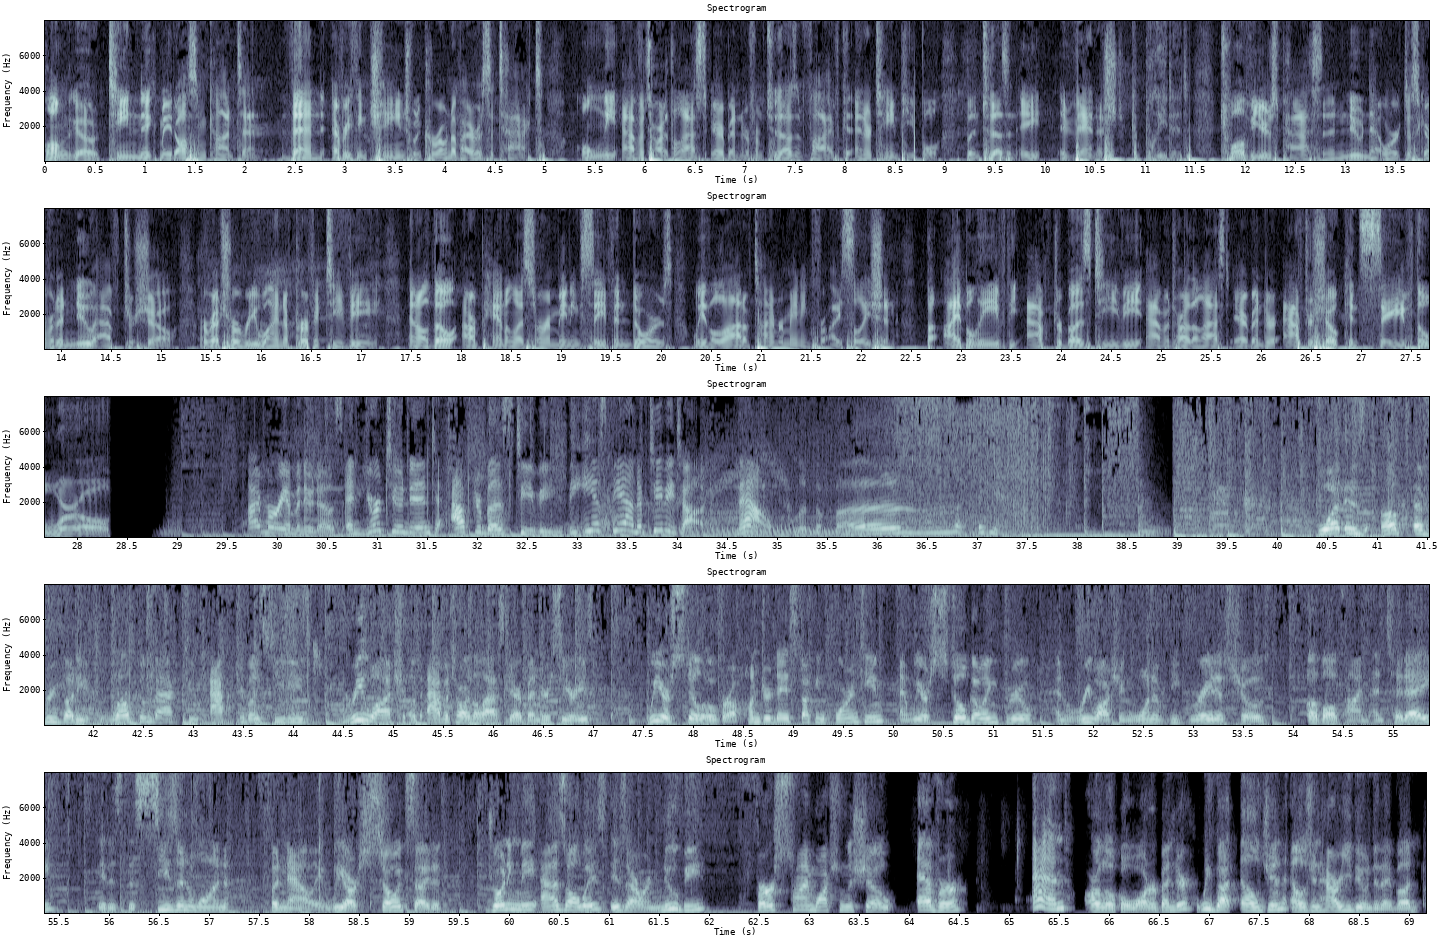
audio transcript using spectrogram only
Long ago, Teen Nick made awesome content. Then, everything changed when coronavirus attacked. Only Avatar The Last Airbender from 2005 could entertain people, but in 2008, it vanished, completed. Twelve years passed, and a new network discovered a new after show, a retro rewind of Perfect TV. And although our panelists are remaining safe indoors, we have a lot of time remaining for isolation. But I believe the AfterBuzz TV Avatar The Last Airbender after show can save the world. I'm Maria Menounos, and you're tuned in to AfterBuzz TV, the ESPN of TV talk. Now, let the buzz begin. What is up, everybody? Welcome back to AfterBuzz TV's rewatch of Avatar: The Last Airbender series. We are still over 100 days stuck in quarantine, and we are still going through and rewatching one of the greatest shows of all time. And today, it is the season one finale. We are so excited. Joining me, as always, is our newbie, first time watching the show ever, and our local waterbender. We've got Elgin. Elgin, how are you doing today, bud?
